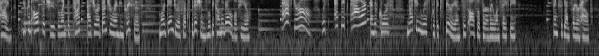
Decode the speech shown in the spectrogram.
time. You can also choose to rank the top as you adventure ranking places. More dangerous expeditions will become available to you. After all, with epic power and of course, matching risk with experience is also for everyone's safety. Thanks again for your help.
